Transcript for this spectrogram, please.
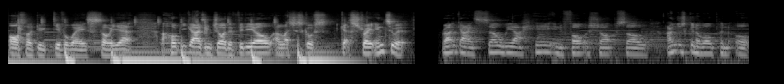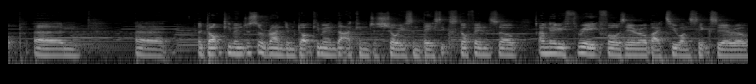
Also I do giveaways so yeah, I hope you guys enjoyed the video and let's just go get straight into it. Right guys, so we are here in Photoshop so I'm just going to open up um, uh, a document, just a random document that I can just show you some basic stuff in. So I'm going to do 3840 by 2160,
